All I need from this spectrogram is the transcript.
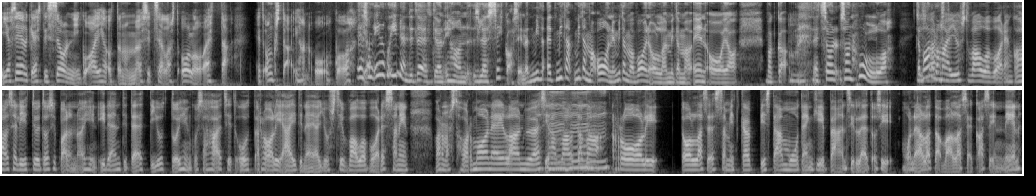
Ja selkeästi se on niinku aiheuttanut myös sit sellaista oloa, että että onko tämä ihan ok. Ja sun niin identiteetti on ihan sille sekaisin, että mitä, et mitä, mitä mä oon ja mitä mä voin olla ja mitä mä en oo. Ja vaikka, mm. että se on, se on hullua. Ja siis varmasti... varmaan just vauvavuoden kohdalla se liittyy tosi paljon noihin identiteettijuttuihin, kun sä haet sit uutta roolia äitinä ja just siinä vauvavuodessa, niin varmasti hormoneilla on myös ihan mm-hmm. valtava rooli tollasessa, mitkä pistää muutenkin pään tosi monella tavalla sekaisin, niin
